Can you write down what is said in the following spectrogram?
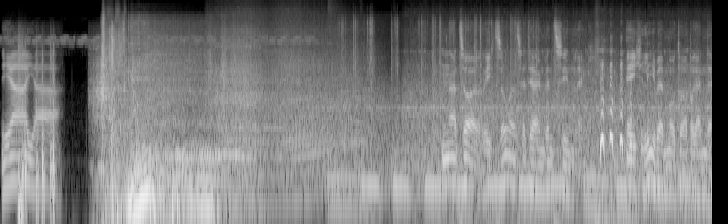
Ja, ja. Na toll, riecht so, als hätte er ein Benzinleck. ich liebe Motorbrände.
